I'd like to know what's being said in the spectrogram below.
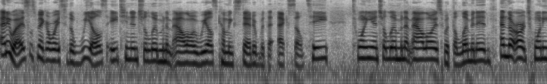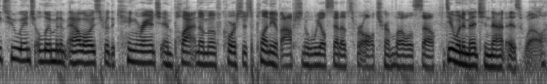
anyways, let's make our way to the wheels. 18 inch aluminum alloy wheels coming standard with the XLT, 20 inch aluminum alloys with the limited, and there are 22 inch aluminum alloys for the King Ranch and Platinum. Of course, there's plenty of optional wheel setups for all trim levels. So I do want to mention that as well.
